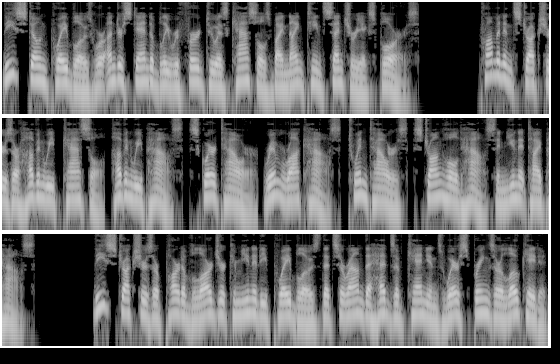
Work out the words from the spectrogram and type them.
These stone pueblos were understandably referred to as castles by 19th-century explorers. Prominent structures are Hovenweep Castle, Hovenweep House, Square Tower, Rim Rock House, Twin Towers, Stronghold House and Unit-type House. These structures are part of larger community pueblos that surround the heads of canyons where springs are located.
